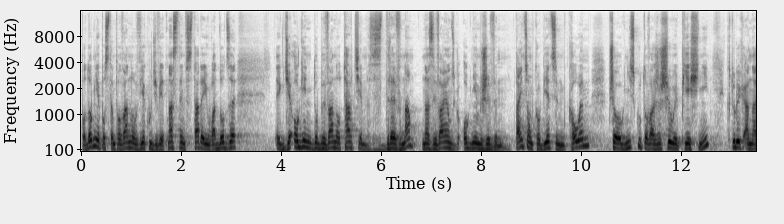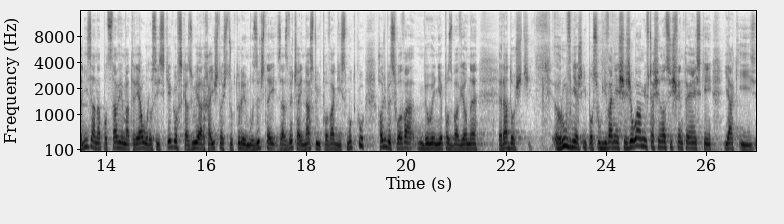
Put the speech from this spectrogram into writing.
Podobnie postępowano w wieku XIX w Starej Ładodze, gdzie ogień dobywano tarciem z drewna, nazywając go ogniem żywym. Tańcom kobiecym kołem przy ognisku towarzyszyły pieśni, których analiza na podstawie materiału rosyjskiego wskazuje archaiczność struktury muzycznej, zazwyczaj nastrój powagi i smutku, choćby słowa były niepozbawione radości. Również i posługiwanie się ziołami w czasie nocy świętojańskiej, jak i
